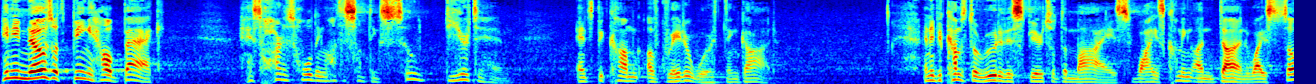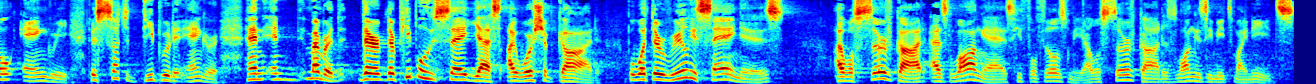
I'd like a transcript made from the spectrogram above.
And he knows what's being held back. And his heart is holding on to something so dear to him. And it's become of greater worth than God. And it becomes the root of his spiritual demise, why he's coming undone, why he's so angry. There's such a deep rooted anger. And, and remember, there, there are people who say, Yes, I worship God. But what they're really saying is, I will serve God as long as he fulfills me. I will serve God as long as he meets my needs.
